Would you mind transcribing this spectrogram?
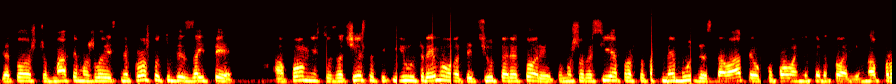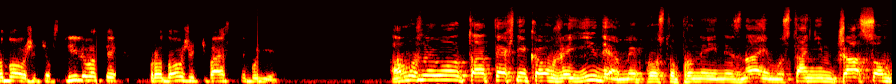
для того, щоб мати можливість не просто туди зайти. А повністю зачистити і утримувати цю територію, тому що Росія просто так не буде здавати окуповані території. Вона продовжить обстрілювати, продовжить вести бої. А можливо, та техніка вже їде, ми просто про неї не знаємо. Останнім часом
